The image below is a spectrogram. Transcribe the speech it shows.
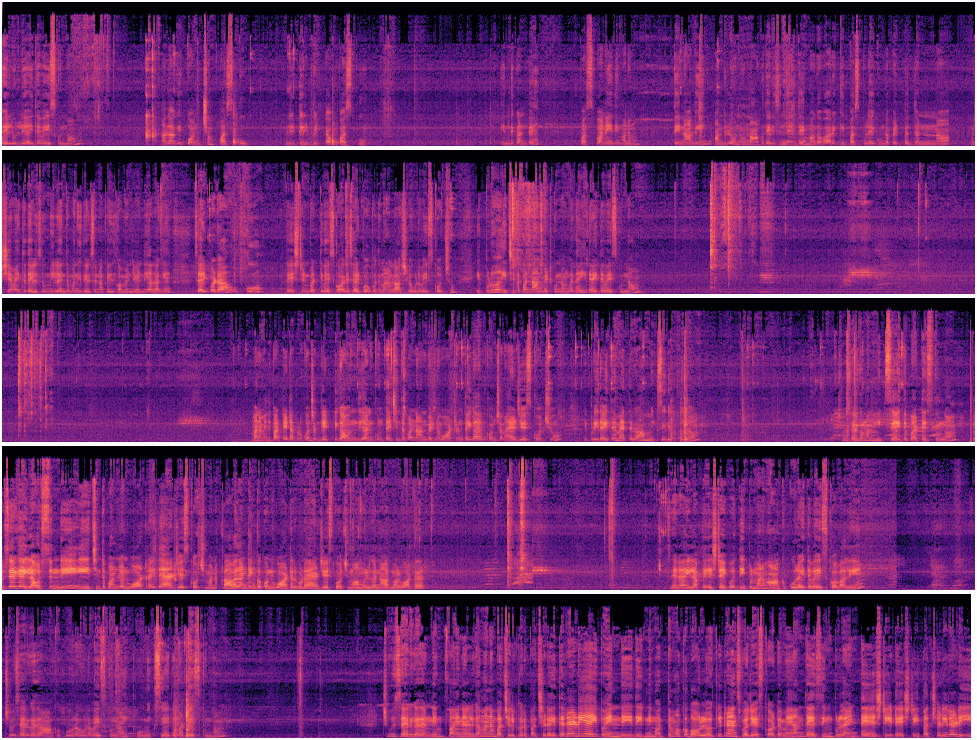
వెల్లుల్లి అయితే వేసుకుందాం. అలాగే కొంచెం పసుపు లిటిల్ బిట్ ఆఫ్ పసుపు. ఎందుకంటే పసుపు అనేది మనం తినాలి. అందులోనూ నాకు తెలిసింది ఏంటంటే మగవారికి పసుపు లేకుండా పెట్టొద్దన్న విషయం అయితే తెలుసు. మీరు ఎంతమందికి తెలుసు నాకు ఇది కామెంట్ చేయండి. అలాగే సరిపడా ఉప్పు టేస్ట్ని బట్టి వేసుకోవాలి. సరిపోకపోతే మనం లాస్ట్లో కూడా వేసుకోవచ్చు. ఇప్పుడు ఈ చింతపండు నానబెట్టుకున్నాం కదా ఇది అయితే వేసుకుందాం. మనం ఇది పట్టేటప్పుడు కొంచెం గట్టిగా ఉంది అనుకుంటే చింతపండు నానబెట్టిన వాటర్ ఉంటాయి అవి కొంచెం యాడ్ చేసుకోవచ్చు. ఇప్పుడు ఇదైతే మెత్తగా మిక్సీ తిప్పుకుందాం. చూసారుగా మనం మిక్సీ అయితే పట్టేసుకుందాం. చూసారుగా ఇలా వస్తుంది. ఈ చింతపండులోని వాటర్ అయితే యాడ్ చేసుకోవచ్చు మనం. కావాలంటే ఇంకా కొన్ని వాటర్ కూడా యాడ్ చేసుకోవచ్చు మామూలుగా నార్మల్ వాటర్ చూసారా? ఇలా పేస్ట్ అయిపోద్ది. ఇప్పుడు మనం ఆకుకూర అయితే వేసుకోవాలి. చూసారు కదా ఆకుకూర కూడా వేసుకున్నాం. ఇప్పుడు మిక్సీ అయితే పట్టేసుకుందాం. చూశారు కదండి. ఫైనల్గా మన బచ్చల కూర పచ్చడి అయితే రెడీ అయిపోయింది. దీన్ని మొత్తం ఒక బౌల్లోకి ట్రాన్స్ఫర్ చేసుకోవటమే. అంతే. సింపుల్ అండ్ టేస్టీ టేస్టీ పచ్చడి రెడీ.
